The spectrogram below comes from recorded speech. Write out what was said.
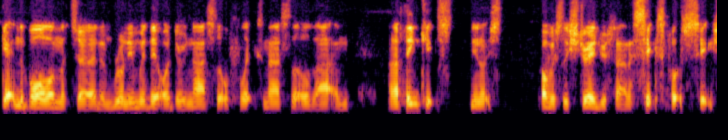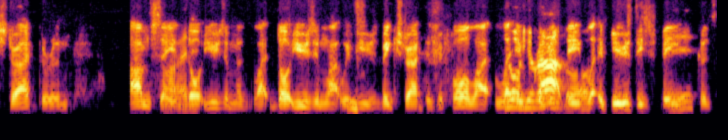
getting the ball on the turn and running with it, or doing nice little flicks, nice little that. And and I think it's you know it's obviously strange we're signing a six foot six striker, and I'm saying Eddie. don't use him as like don't use him like we've used big strikers before. Like let No, him come right, in deep, let him use his Yeah. feet because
